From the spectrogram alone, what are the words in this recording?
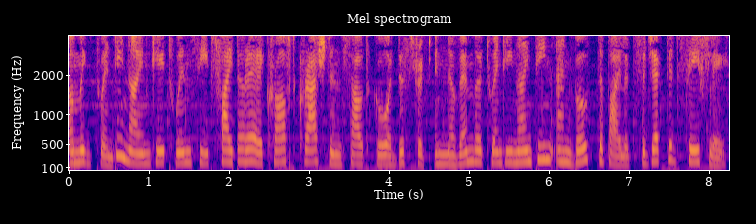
A MiG-29K twin-seat fighter aircraft crashed in South Goa district in November 2019 and both the pilots ejected safely.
